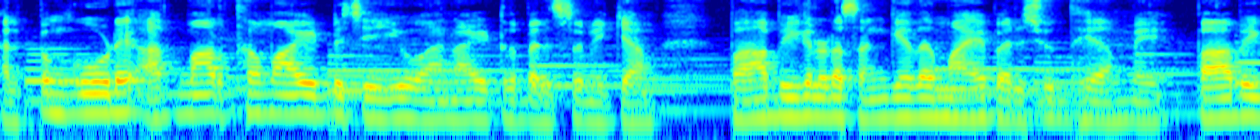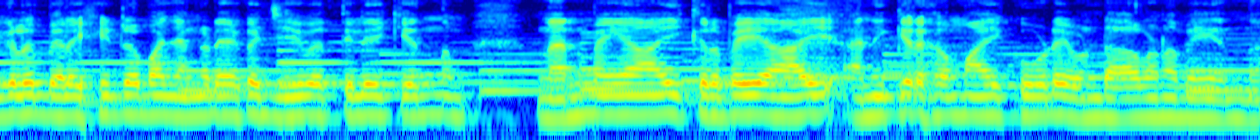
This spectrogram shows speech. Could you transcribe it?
അല്പം കൂടെ ആത്മാർത്ഥമായിട്ട് ചെയ്യുവാനായിട്ട് പരിശ്രമിക്കാം. പാപികളുടെ സങ്കേതമായ പരിശുദ്ധ അമ്മേ പാപികളും ബലഹീനരുമായ ഞങ്ങളുടെയൊക്കെ ജീവിതത്തിലേക്ക് എന്നും നന്മയായി കൃപയായി അനുഗ്രഹമായി കൂടെ ഉണ്ടാവണമേ എന്ന്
